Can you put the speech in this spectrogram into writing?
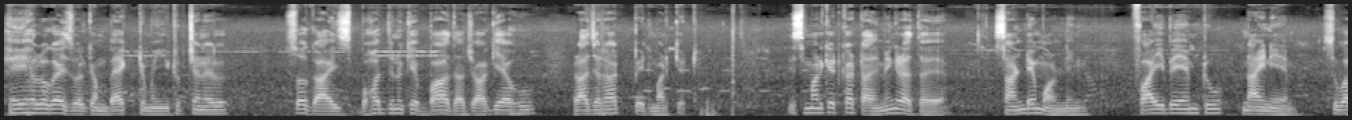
Hey hello guys welcome back to my YouTube channel so guys बहुत दिनों के बाद आज आ गया हूँ राजारहाट पेट मार्केट। इस मार्केट का टाइमिंग रहता है Sunday morning 5 AM to 9 AM सुबह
